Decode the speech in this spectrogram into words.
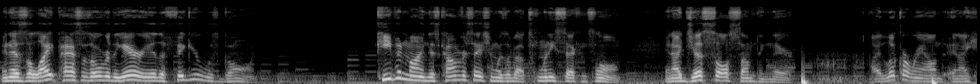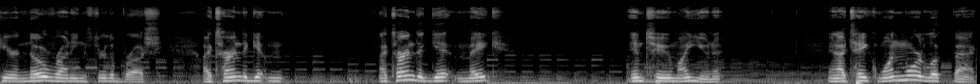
and as the light passes over the area, the figure was gone. Keep in mind, this conversation was about 20 seconds long, and I just saw something there. I look around and I hear no running through the brush. I turn to get I turn to get make into my unit, and I take one more look back.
